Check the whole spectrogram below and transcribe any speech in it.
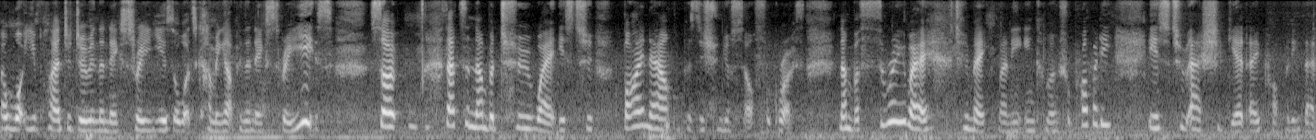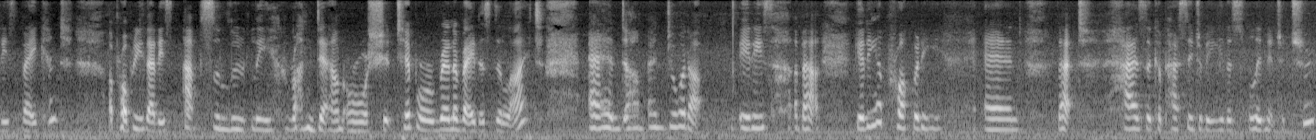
and what you plan to do in the next three years or what's coming up in the next three years. So that's the number two way is to buy now and position yourself for growth. Number three way to make money in commercial property is to actually get a property that is vacant, a property that is absolutely run down or a shit tip or a renovator's delight, and um, and do it up. It is about getting a property and that has the capacity to be either split into two,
